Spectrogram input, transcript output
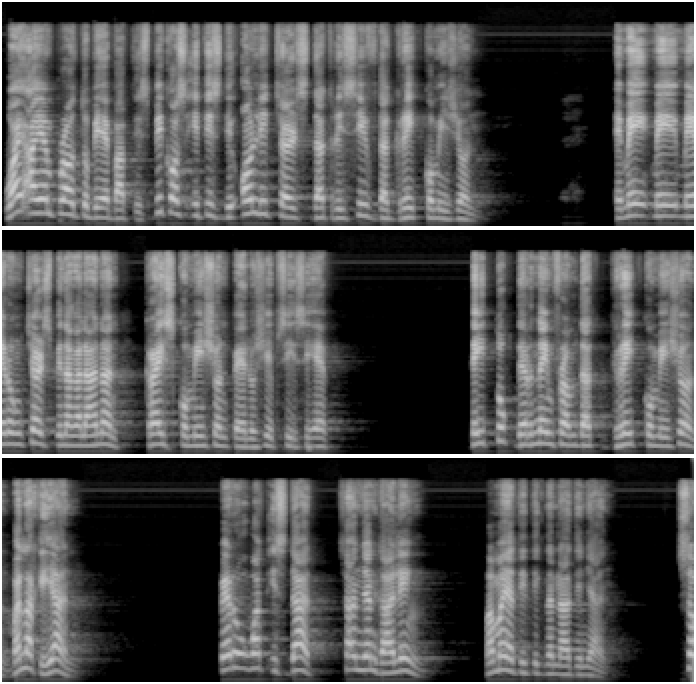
why I am proud to be a Baptist? Because it is the only church that received the Great Commission. Eh, may, may, mayroong church pinangalanan, Christ Commission Fellowship, CCF. They took their name from that Great Commission. Malaki yan. Pero what is that? Saan yan galing? Mamaya titignan natin yan. So,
